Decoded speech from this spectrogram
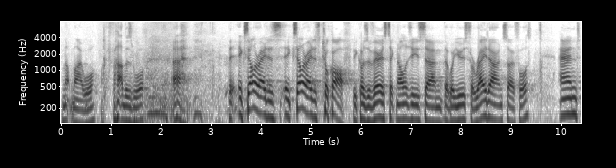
not my war, my father's war, uh, the accelerators, accelerators took off because of various technologies um, that were used for radar and so forth. And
